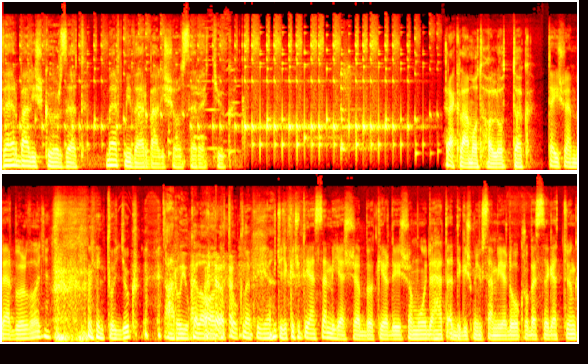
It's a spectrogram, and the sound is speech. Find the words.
Verbális körzet, mert mi verbálisan szeretjük. Reklámot hallottak. Te is emberből vagy, mint tudjuk. Áruljuk el a hallgatóknak, igen. Úgyhogy egy kicsit ilyen személyesebb kérdés amúgy, de hát eddig is mondjuk személyes dolgokról beszélgettünk.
